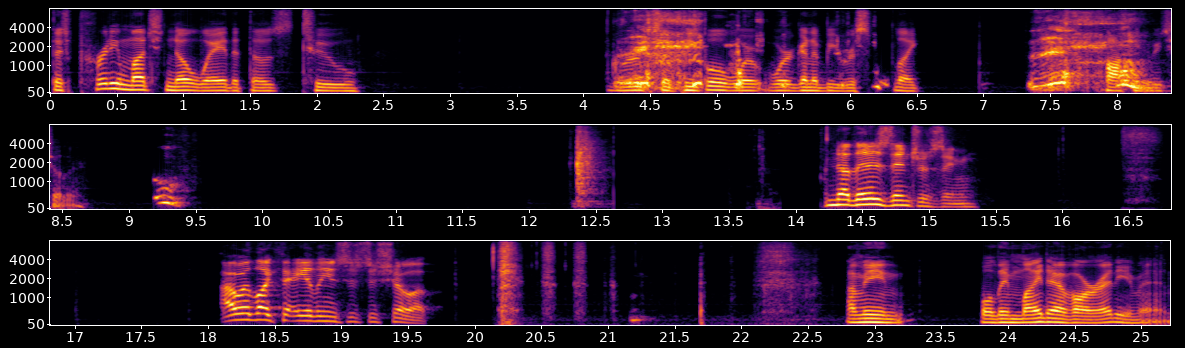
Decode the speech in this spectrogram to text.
there's pretty much no way that those two groups of people were, were going to be res- like talking to each other Ooh. No, that is interesting. I would like the aliens just to show up. i mean well they might have already man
